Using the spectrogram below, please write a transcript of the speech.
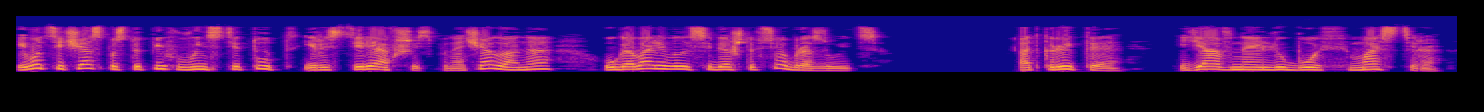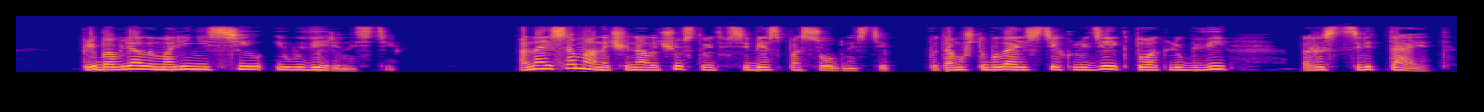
И вот сейчас, поступив в институт и растерявшись поначалу, она уговаривала себя, что все образуется. Открытая, явная любовь мастера прибавляла Марине сил и уверенности. Она и сама начинала чувствовать в себе способности, потому что была из тех людей, кто от любви расцветает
